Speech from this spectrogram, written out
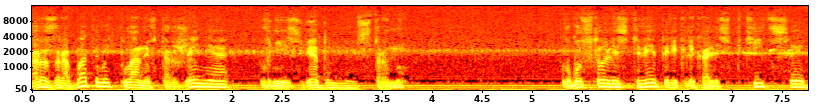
разрабатывать планы вторжения в неизведанную страну. В густой листве перекликались птицы,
